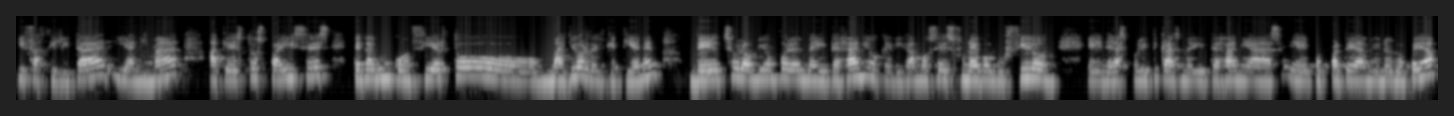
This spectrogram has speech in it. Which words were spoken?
y facilitar y animar a que estos países tengan un concierto mayor del que tienen. De hecho, la Unión por el Mediterráneo, que digamos es una evolución eh, de las políticas mediterráneas eh, por parte de la Unión Europea,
